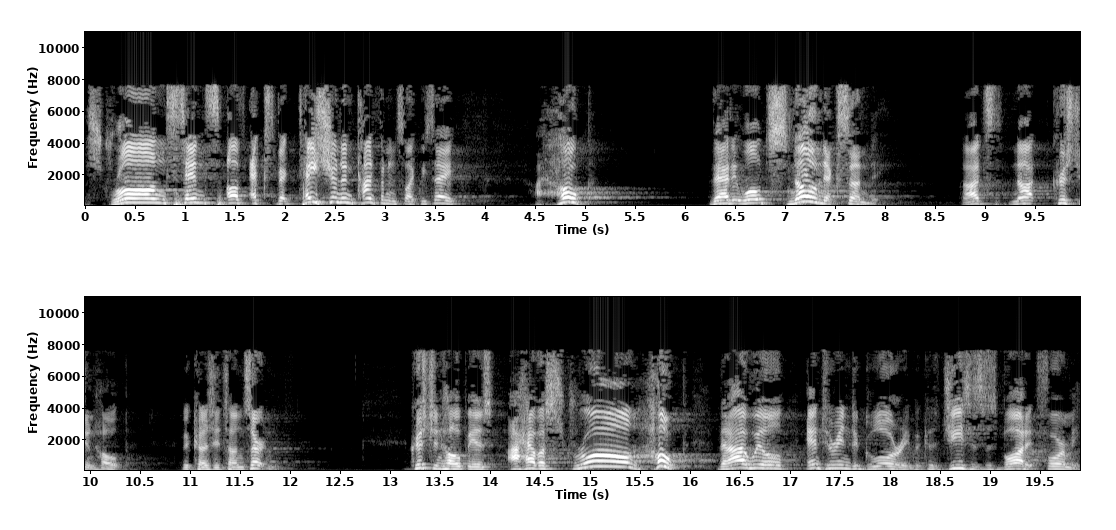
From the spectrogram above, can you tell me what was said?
Strong sense of expectation and confidence, like we say, I hope that it won't snow next Sunday. That's not Christian hope because it's uncertain. Christian hope is, I have a strong hope that I will enter into glory because Jesus has bought it for me.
